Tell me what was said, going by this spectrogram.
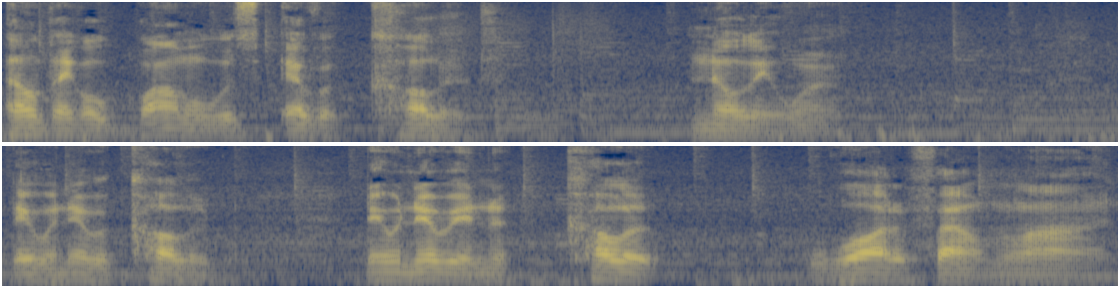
I don't think Obama was ever colored. No, they weren't. They were never colored. They were never in the colored water fountain line.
